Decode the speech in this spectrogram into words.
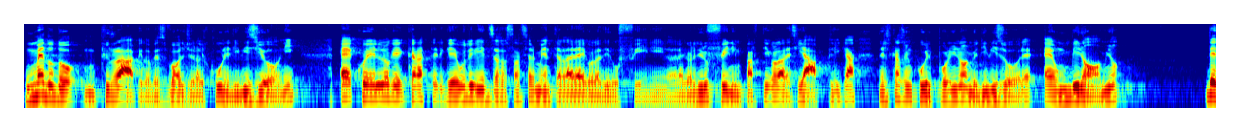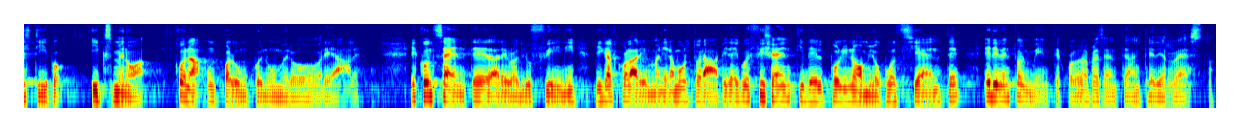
Un metodo più rapido per svolgere alcune divisioni è quello che, che, utilizza sostanzialmente la regola di Ruffini. La regola di Ruffini in particolare si applica nel caso in cui il polinomio divisore è un binomio del tipo x meno a, con a un qualunque numero reale e consente, la regola di Ruffini, di calcolare in maniera molto rapida i coefficienti del polinomio quoziente ed eventualmente, qualora presente, anche del resto.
